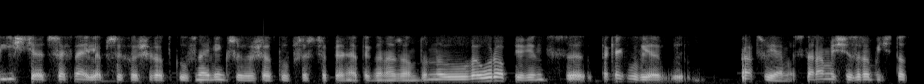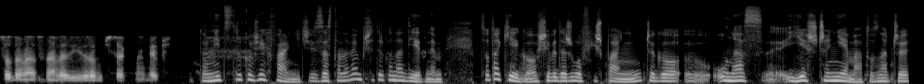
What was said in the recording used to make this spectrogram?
liście trzech najlepszych ośrodków, największych ośrodków przeszczepiania tego narządu no, w Europie, więc e, tak jak mówię, pracujemy. Staramy się zrobić to, co do nas należy i zrobić tak najlepiej. To nic tylko się chwalić. Zastanawiam się tylko nad jednym. Co takiego mhm. się wydarzyło w Hiszpanii, czego y, u nas jeszcze nie ma? To znaczy,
